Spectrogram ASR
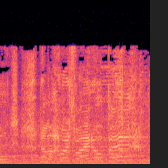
and my heart's wide open.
